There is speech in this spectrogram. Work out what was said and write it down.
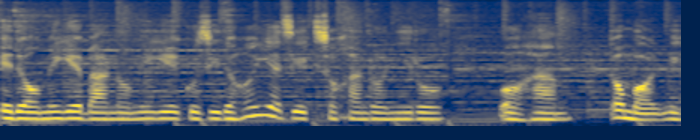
ادامه برنامه گزیده های از یک سخنرانی رو با هم دنبال می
